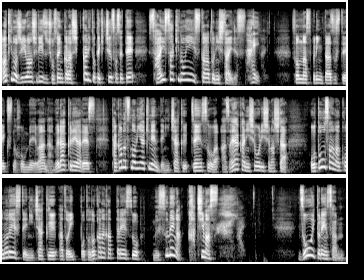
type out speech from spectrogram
秋の G1 シリーズ初戦からしっかりと的中させて幸先のいいスタートにしたいです。はい。そんなスプリンターズステークスの本命はナムラクレアです。高松宮記念で2着前走は鮮やかに勝利しました。お父さんはこのレースで2着あと一歩届かなかったレースを娘が勝ちます、はいゾーイとレンさん。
